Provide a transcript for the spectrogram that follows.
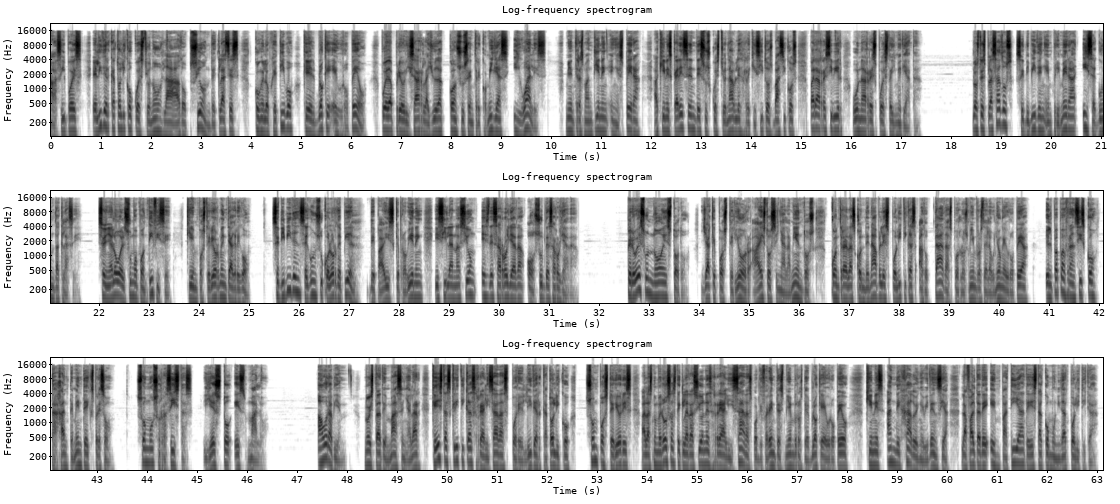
Así pues, el líder católico cuestionó la adopción de clases con el objetivo que el bloque europeo pueda priorizar la ayuda con sus entre comillas iguales, mientras mantienen en espera a quienes carecen de sus cuestionables requisitos básicos para recibir una respuesta inmediata. Los desplazados se dividen en primera y segunda clase señaló el sumo pontífice, quien posteriormente agregó, se dividen según su color de piel, de país que provienen y si la nación es desarrollada o subdesarrollada. Pero eso no es todo, ya que posterior a estos señalamientos contra las condenables políticas adoptadas por los miembros de la Unión Europea, el Papa Francisco tajantemente expresó, somos racistas y esto es malo. Ahora bien, no está de más señalar que estas críticas realizadas por el líder católico son posteriores a las numerosas declaraciones realizadas por diferentes miembros del bloque europeo, quienes han dejado en evidencia la falta de empatía de esta comunidad política.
